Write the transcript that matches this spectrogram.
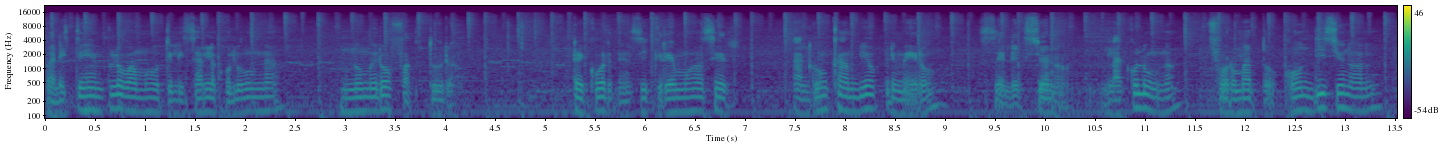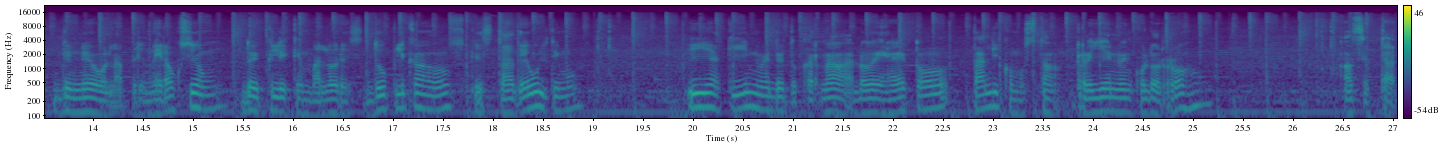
Para este ejemplo vamos a utilizar la columna número factura. Recuerden, si queremos hacer algún cambio, primero selecciono la columna, formato condicional, de nuevo la primera opción, doy clic en valores duplicados, que está de último, y aquí no es de tocar nada, lo dejé todo tal y como está. Relleno en color rojo. Aceptar.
